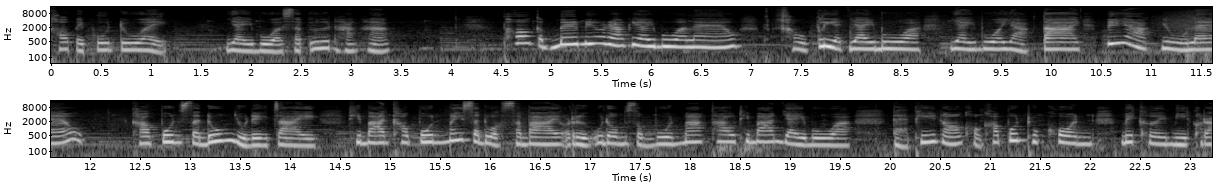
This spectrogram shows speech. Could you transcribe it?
เข้าไปพูดด้วย ยายบัวสะอื้นฮักฮัก พ่อกับแม่ไม่รักยายบัวแล้ว เขาเกลียดยายบัวยายบัวอยากตายไม่อยากอยู่แล้วข้าวปุ้นสะดุ้งอยู่ในใจ ที่บ้านข้าวปุ้นไม่สะดวกสบายหรืออุดมสมบูรณ์มากเท่าที่บ้านยายบัว แต่พี่น้องของข้าวปุ้นทุกคนไม่เคยมีใคร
